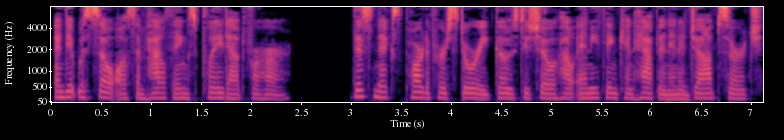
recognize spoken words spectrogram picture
And it was so awesome how things played out for her. This next part of her story goes to show how anything can happen in a job search,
